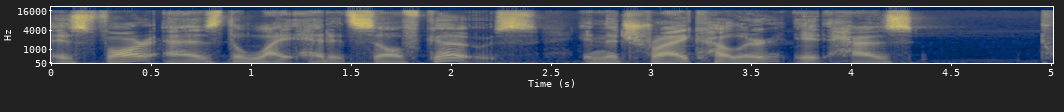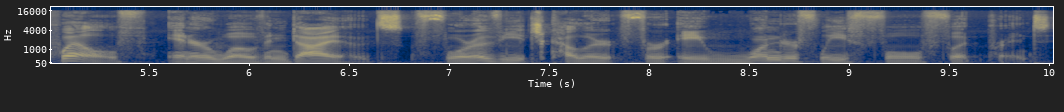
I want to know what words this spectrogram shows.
As far as the light head itself goes, in the tricolor, it has 12 interwoven diodes, four of each color for a wonderfully full footprint.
